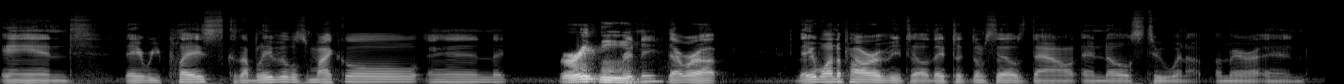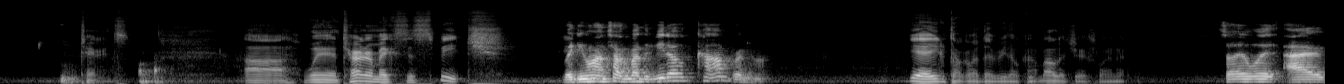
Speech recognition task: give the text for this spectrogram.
and they replaced because I believe it was Michael and Brittany. Brittany that were up. They won the power of veto. They took themselves down, and those two went up, Ameerah and Terrance. Uh, when Turner makes his speech. But do you want to talk about the veto comp or not? Yeah, you can talk about that veto comp. I'll let you explain it. So it was I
